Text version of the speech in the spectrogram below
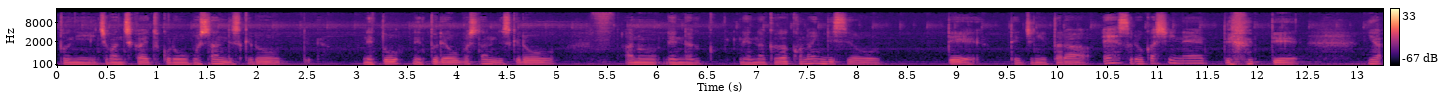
トに一番近いところを応募したんですけどってネットネットで応募したんですけどあの連絡連絡が来ないんですよって店長に言ったら「えそれおかしいね」って言って「いや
